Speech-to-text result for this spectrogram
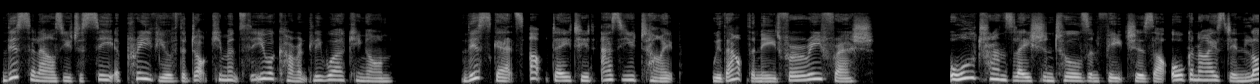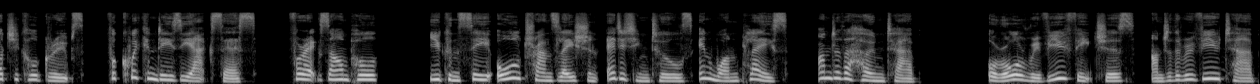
This allows you to see a preview of the document that you are currently working on. This gets updated as you type, without the need for a refresh. All translation tools and features are organised in logical groups for quick and easy access. For example, you can see all translation editing tools in one place under the Home tab, or all review features under the Review tab.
